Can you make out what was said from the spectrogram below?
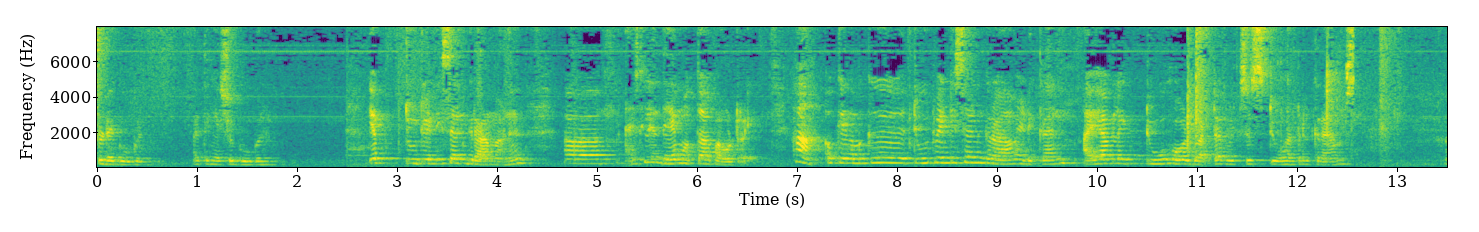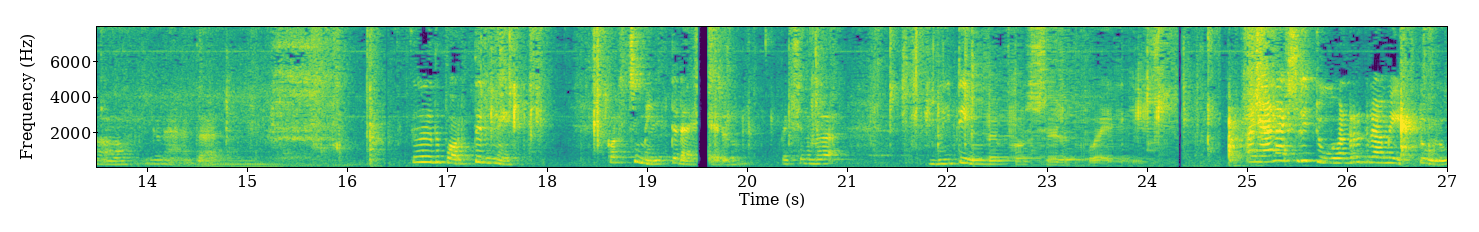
Should I Google? I think I should Google. Yup two twenty seven gram ആണ് ആക്ച്വലി ദേ മൊത്തം ആ പൗഡറേ ആ ഓക്കെ നമുക്ക് ടു ട്വന്റി സെവൻ ഗ്രാം എടുക്കാൻ I have like two whole butter which is two hundred grams ഇത് ഇത് പുറത്തിരുന്നേ കുറച്ച് മെൽറ്റഡ് ആയിരുന്നു. പക്ഷെ നമ്മൾ ബീറ്റ് ചെയ്യുമ്പോൾ കുറച്ച് എളുപ്പമായിരിക്കും. ഞാൻ ആക്ച്വലി ടു ഹൺഡ്രഡ് ഗ്രാമേ ഇട്ടുള്ളൂ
